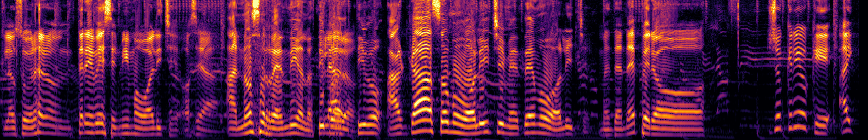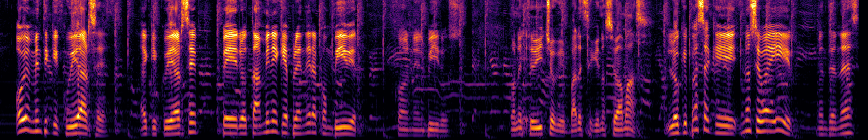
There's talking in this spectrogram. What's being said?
clausuraron tres veces el mismo boliche. O sea, Ah, no se rendían los tipos, Claro. tipo, acá somos boliche y metemos boliche. ¿me entendés? Pero yo creo que hay, obviamente hay que cuidarse, hay que cuidarse, pero también hay que aprender a convivir con el virus. Con este bicho que parece que no se va más. Lo que pasa que no se va a ir, ¿me entendés?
